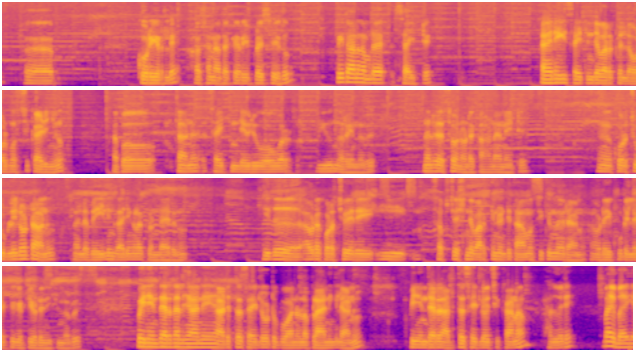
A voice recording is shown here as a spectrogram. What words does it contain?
കൊറിയറിൽ അവസാനം അതൊക്കെ റീപ്ലേസ് ചെയ്തു. അപ്പോൾ ഇതാണ് നമ്മുടെ സൈറ്റ് അങ്ങനെ ഈ സൈറ്റിന്റെ വർക്കെല്ലാം ഓൾമോസ്റ്റ് കഴിഞ്ഞു. അപ്പോൾ ഇതാണ് സൈറ്റിന്റെ ഒരു ഓവർ വ്യൂ എന്ന് പറയുന്നത്. നല്ല രസമാണ് അവിടെ കാണാനായിട്ട്. ഏഹ് കുറച്ച് ഉള്ളിലോട്ടാണ് നല്ല വെയിലും കാര്യങ്ങളൊക്കെ ഉണ്ടായിരുന്നു. ഇത് അവിടെ കുറച്ച് പേര് ഈ സബ്സ്റ്റേഷന്റെ വർക്കിന് വേണ്ടി താമസിക്കുന്നവരാണ് അവിടെ ഈ കുടിലൊക്കെ കെട്ടി അവിടെ നിൽക്കുന്നത്. അപ്പോൾ ഇനി എന്തായിരുന്നാലും ഞാൻ അടുത്ത സൈഡിലോട്ട് പോകാനുള്ള പ്ലാനിങ്ങിലാണ്. അപ്പോൾ ഇനി എന്തായാലും അടുത്ത സൈഡിൽ വെച്ച് കാണാം. അതുവരെ ബൈ ബൈ.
